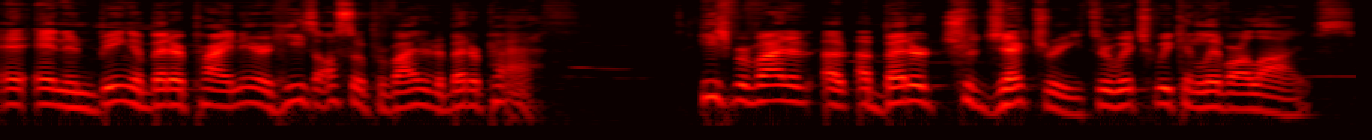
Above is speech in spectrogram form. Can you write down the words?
and, and in being a better pioneer, he's also provided a better path. He's provided a, a better trajectory through which we can live our lives.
